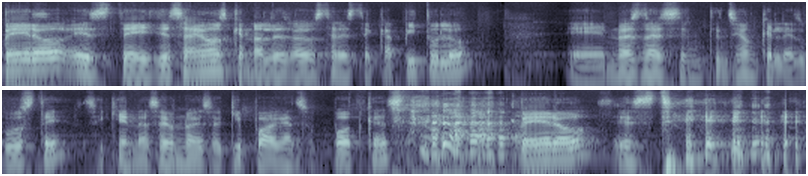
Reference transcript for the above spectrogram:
Pero este ya sabemos que no les va a gustar este capítulo. Eh, no es nuestra intención que les guste. Si quieren hacer uno de su equipo hagan su podcast. Pero este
